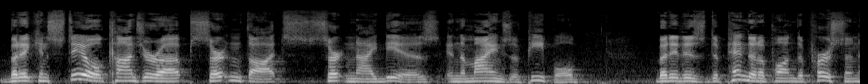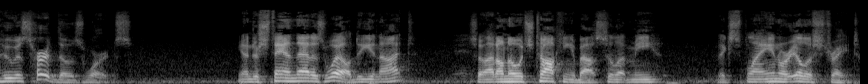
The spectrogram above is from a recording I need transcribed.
but it can still conjure up certain thoughts, certain ideas in the minds of people but it is dependent upon the person who has heard those words. You understand that as well, do you not? So I don't know what you're talking about, so let me explain or illustrate.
